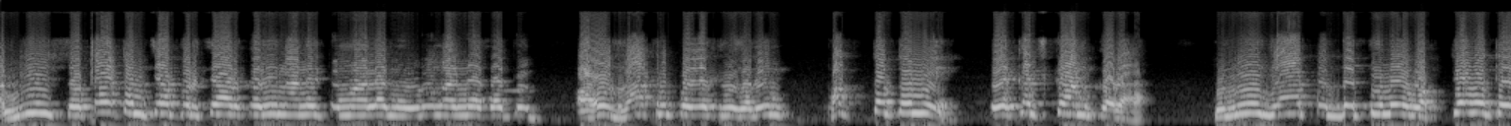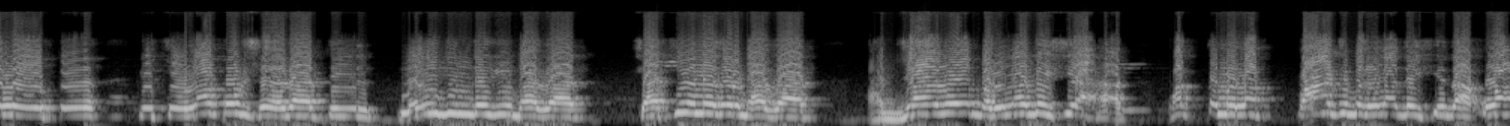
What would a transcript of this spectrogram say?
आम्ही स्वतः तुमचा प्रचार करीन आणि तुम्हाला निवडून आणण्यासाठी अहो रात्र प्रयत्न करीन. फक्त तुम्ही एकच काम करा. तुम्ही ज्या पद्धतीने वक्तव्य केलं होतं की सोलापूर शहरातील नवी जिंदगी भागात शास्त्रीनगर भागात हजारो बांगलादेशी आहात. फक्त मला पाच बांगलादेशी दाखवा.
